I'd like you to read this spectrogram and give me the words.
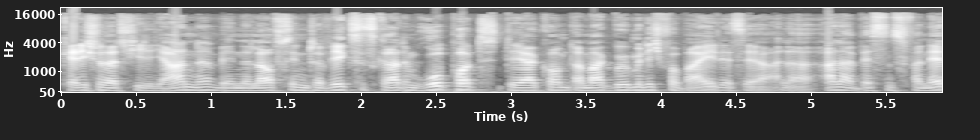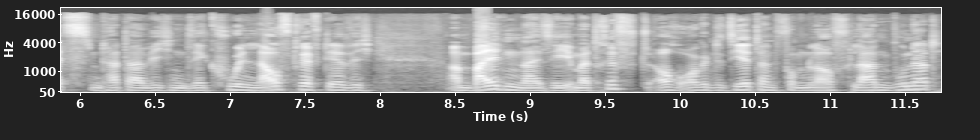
kenne ich schon seit vielen Jahren, ne? wer in der Laufszene unterwegs ist, gerade im Ruhrpott, der kommt an Marc Böhme nicht vorbei, der ist ja aller, allerbestens vernetzt und hat da wirklich einen sehr coolen Lauftreff, der sich am Baldeneysee immer trifft, auch organisiert dann vom Laufladen Bunert.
